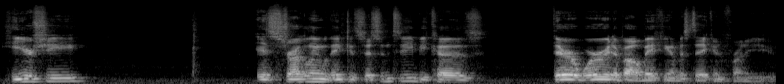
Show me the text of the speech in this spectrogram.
he or she is struggling with inconsistency because they're worried about making a mistake in front of you.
